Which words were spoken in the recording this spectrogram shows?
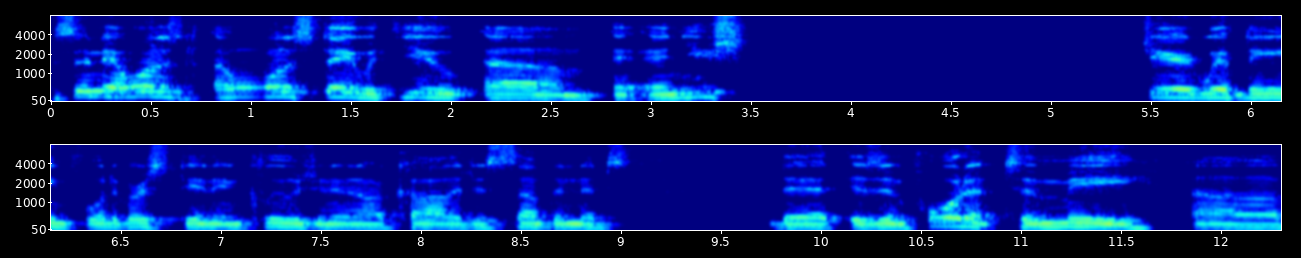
Cindy, I want to I want to stay with you, um, and you shared with Dean for Diversity and Inclusion in our college is something that's that is important to me. Uh,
